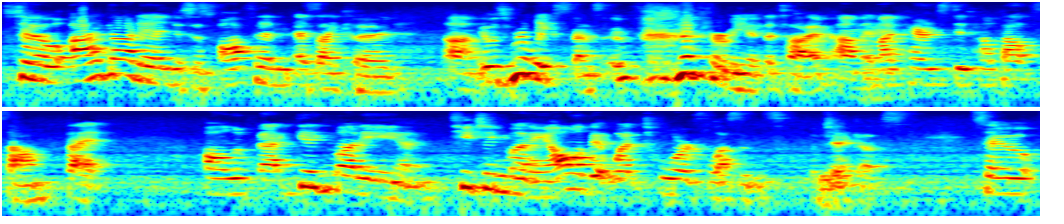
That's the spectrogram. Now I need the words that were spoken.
so I got in just as often as I could. Um, it was really expensive for me at the time, um, and my parents did help out some, but all of that gig money and teaching money, all of it went towards lessons with Yeah. Jacobs. So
